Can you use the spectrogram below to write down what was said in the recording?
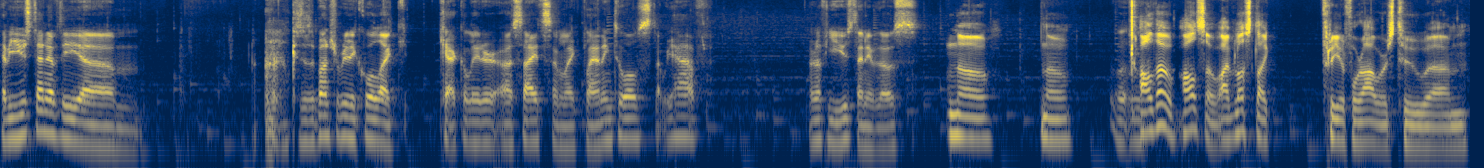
Have you used any of the? Because there's a bunch of really cool like calculator uh, sites and like planning tools that we have. I don't know if you used any of those. No, no. L- l- Although also I've lost like three or four hours to um,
